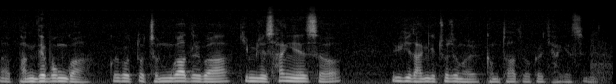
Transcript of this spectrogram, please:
어, 방대본과 그리고 또 전문가들과 긴밀히 상의해서 위기 단계 조정을 검토하도록 그렇게 하겠습니다.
